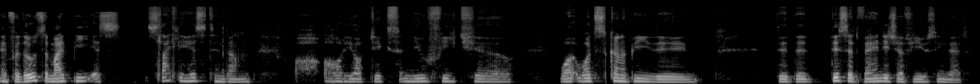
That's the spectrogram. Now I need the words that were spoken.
And for those that might be slightly hesitant on oh, audio objects, a new feature, what what's gonna be the the the disadvantage of using that?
